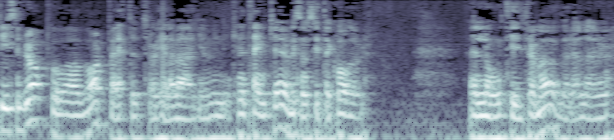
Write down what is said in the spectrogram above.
Trivs ni bra på att ha varit på ett uppdrag hela vägen? Men kan ni tänka er att liksom sitta kvar en lång tid framöver? Eller?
